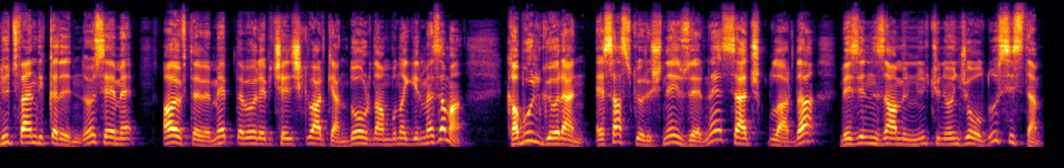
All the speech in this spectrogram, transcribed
lütfen dikkat edin. ÖSYM, AÖF'te ve MEP'te böyle bir çelişki varken doğrudan buna girmez ama kabul gören esas görüş ne üzerine? Selçuklularda Vezir Nizamülmülk'ün önce olduğu sistem.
